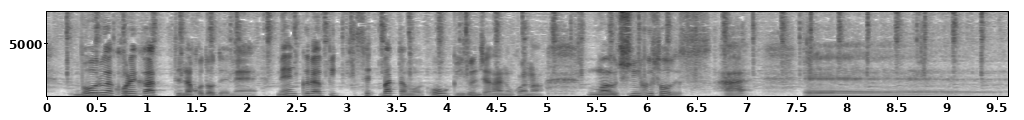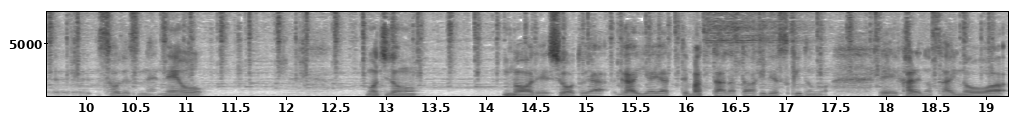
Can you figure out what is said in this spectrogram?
ボールがこれかってなことでね、面食らうピッバッターも多くいるんじゃないのかな。まあ、打ちにくそうです。はい。えー、そうですね、ネオ。もちろん今までショートや外野やってバッターだったわけですけども、えー、彼の才能は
